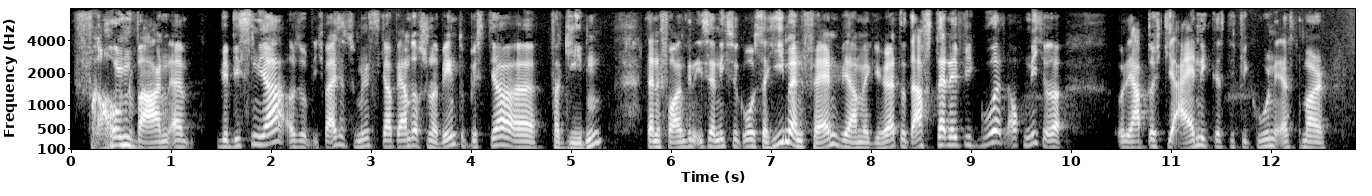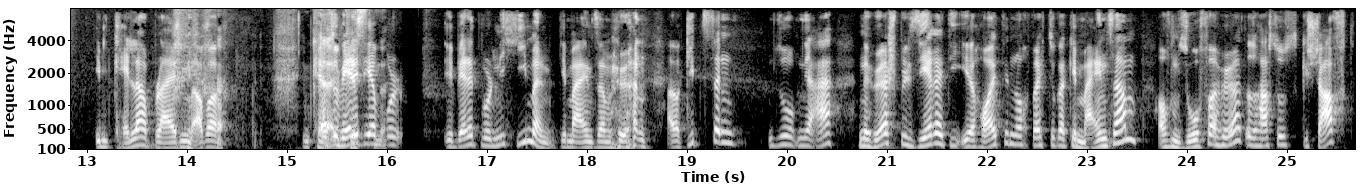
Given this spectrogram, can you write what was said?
Frauen waren. Ähm, wir wissen ja, also ich weiß ja zumindest, ich glaube, wir haben das schon erwähnt, du bist ja äh, vergeben. Deine Freundin ist ja nicht so großer He-Man-Fan, wir haben ja gehört, du darfst deine Figuren auch nicht, oder, oder ihr habt euch geeinigt, dass die Figuren erstmal im Keller bleiben, aber Im Keller also werdet ihr wohl, ihr werdet wohl nicht He-Man gemeinsam hören. Aber gibt es denn so ja, eine Hörspielserie, die ihr heute noch vielleicht sogar gemeinsam auf dem Sofa hört? Also hast du es geschafft,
